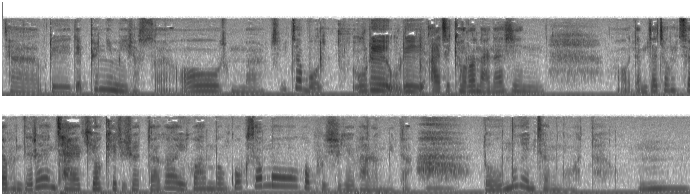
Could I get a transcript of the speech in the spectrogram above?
자, 우리 대표님이셨어요. 어우, 정말. 진짜 뭐, 우리, 우리 아직 결혼 안 하신, 어, 남자 정치자분들은 잘 기억해 주셨다가 이거 한번 꼭 써먹어 보시길 바랍니다. 너무 괜찮은 것 같아요. 음.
